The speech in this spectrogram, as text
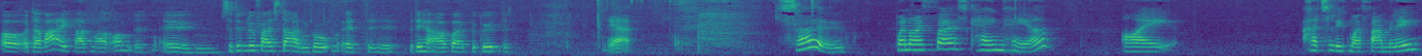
Og, og der var ikke ret meget om det. Øh, så det blev faktisk starten på, at, øh, at det her arbejde begyndte. Yeah. Øh, so, when I first came here, I had to leave my family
